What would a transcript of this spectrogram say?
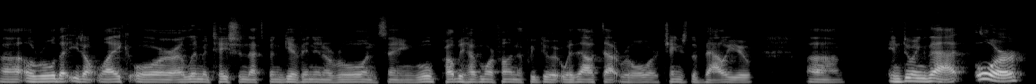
uh, a rule that you don't like, or a limitation that's been given in a rule, and saying we'll probably have more fun if we do it without that rule or change the value. Um, in doing that, or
